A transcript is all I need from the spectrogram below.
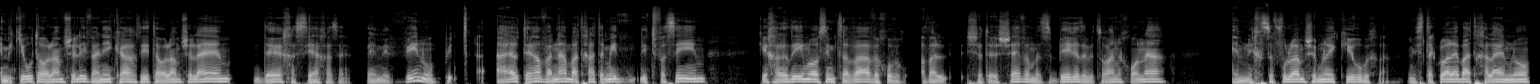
הם הכירו את העולם שלי ואני הכרתי את העולם שלהם דרך השיח הזה, והם הבינו, היה יותר הבנה, בהתחלה תמיד נתפסים, כי חרדים לא עושים צבא וכו' וכו', אבל כשאתה יושב ומסביר את זה בצורה נכונה, הם נחשפו לעולם שהם לא הכירו בכלל. הם הסתכלו עליי בהתחלה, הם לא,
